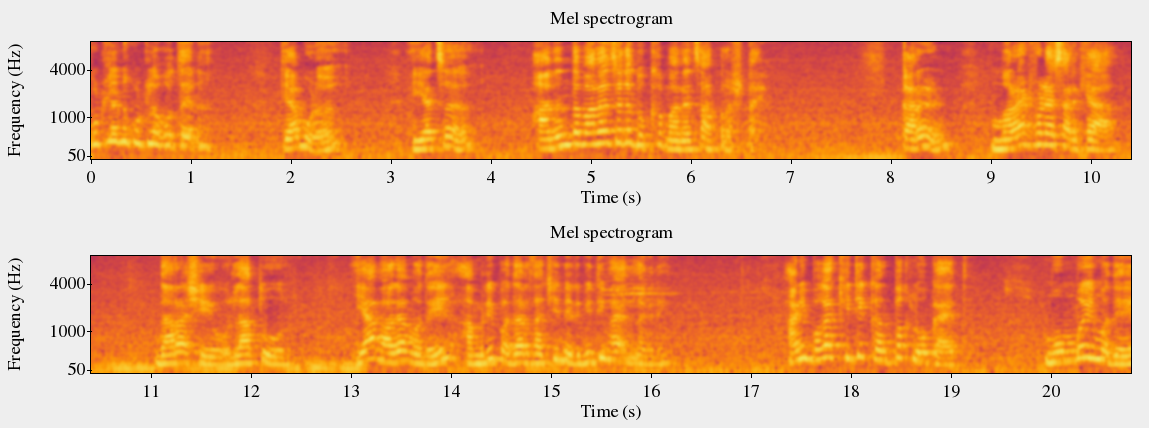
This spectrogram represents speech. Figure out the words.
कुठलं ना कुठलं होत आहे ना. त्यामुळं याचं आनंद मानायचं का दुःख मानायचा हा प्रश्न आहे. कारण मराठवाड्यासारख्या धाराशिव लातूर या भागामध्ये अंमली पदार्थाची निर्मिती व्हायला लागली. आणि बघा किती कल्पक लोक आहेत. मुंबईमध्ये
